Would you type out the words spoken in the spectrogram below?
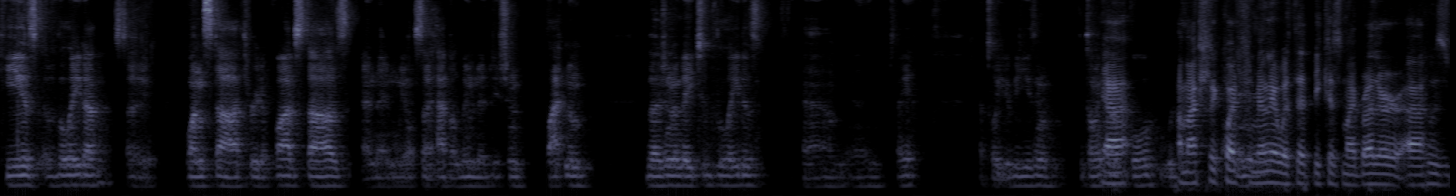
tiers of the leader. So one star through to five stars. And then we also have a limited edition platinum version of each of the leaders. Um, and so yeah, that's what you'll be using Atomic Yeah, for. I'm actually quite familiar with it because my brother, uh, who's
